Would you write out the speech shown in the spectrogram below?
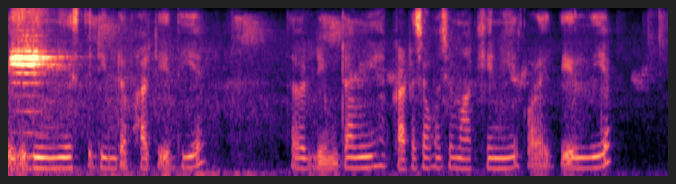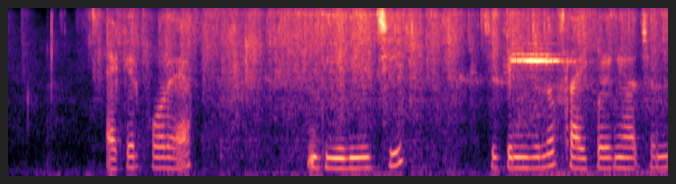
এই যে ডিম নিয়ে এসতে ডিমটা ফাটিয়ে দিয়ে, তারপর ডিমটা আমি কাঁটা চামচে মাখিয়ে নিয়ে কড়াই তেল দিয়ে একের পর এক দিয়ে দিয়েছি চিকেনগুলো ফ্রাই করে নেওয়ার জন্য।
